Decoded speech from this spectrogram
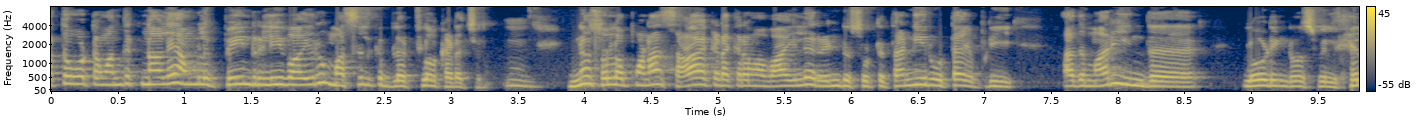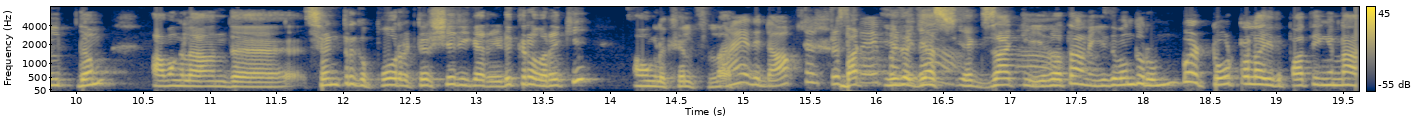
ரத்த ஓட்டம் வந்துட்டுனாலே அவங்களுக்கு பெயின் ரிலீவ் ஆயிரும் மசிலுக்கு blood flow கிடச்சிரும். இன்னும் சொல்ல போனால் சாக கிடக்கிறவன் வாயில் ரெண்டு சொட்டு தண்ணீர் விட்டா எப்படி? அது மாதிரி இந்த loading dose will help them அவங்கள அந்த சென்டருக்கு போகிற டெர்ஷரி கேர் எடுக்கிற வரைக்கும் அவங்களுக்கு ஹெல்ப்ஃபுல்லாக இது டாக்டர் பட் இது எஸ் எக்ஸாக்ட்லி இதை தான் இது வந்து ரொம்ப டோட்டலாக இது பார்த்தீங்கன்னா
